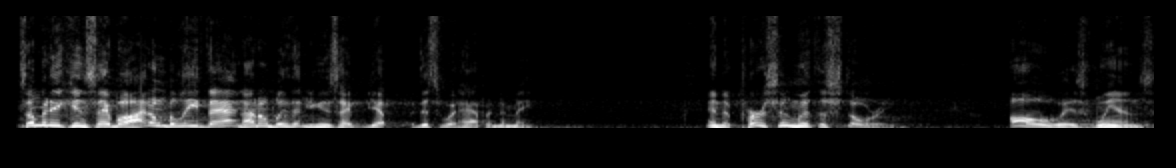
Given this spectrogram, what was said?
Somebody can say, Well, I don't believe that, and I don't believe that. You can say, Yep, but this is what happened to me. And the person with the story always wins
